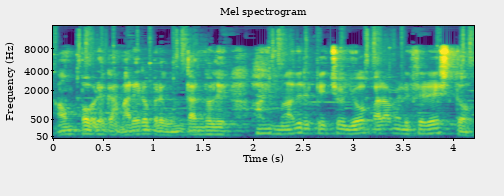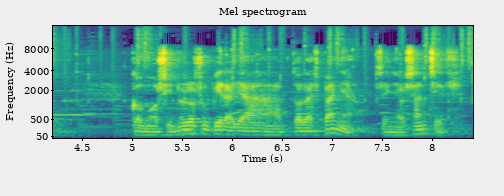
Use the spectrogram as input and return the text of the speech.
a un pobre camarero preguntándole, ay madre, ¿qué he hecho yo para merecer esto? Como si no lo supiera ya toda España, señor Sánchez.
